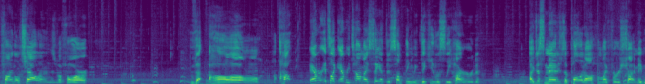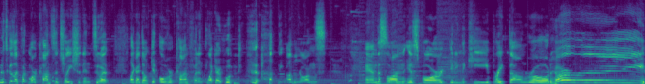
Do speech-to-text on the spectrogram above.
Final Challenge before. The oh, how ever? It's like every time I say it, there's something ridiculously hard. I just managed to pull it off on my first try. Maybe it's because I put more concentration into it. Like I don't get overconfident like I would on the other ones. And this one is for getting the key. Breakdown Road, hurry!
